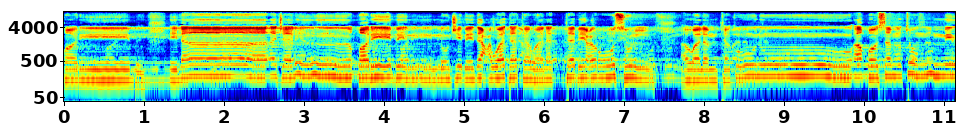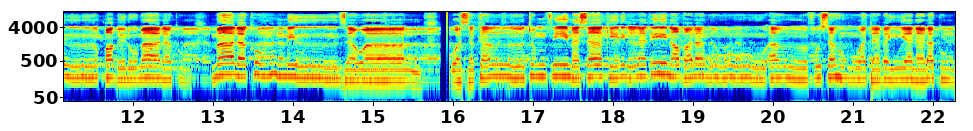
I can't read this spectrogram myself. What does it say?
قريب إلى أجل قريب نجب دعوتك ونتبع الرسل. أولم تكونوا أقسمتم من قبل ما لكم, ما لكم من زوال. وسكنتم في مساكن الذين ظلموا أنفسهم وتبين لكم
